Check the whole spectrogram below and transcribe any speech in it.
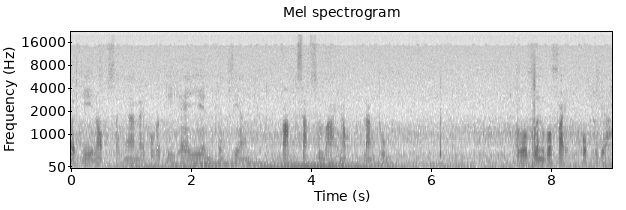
กติเนาะใส่งานไหนปกติแอร์เย็นเครื่องเสียงปักสับสบายเนาะดังถูกแต่ว่าเฟืนว่าไฟครบทุกอย่าง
